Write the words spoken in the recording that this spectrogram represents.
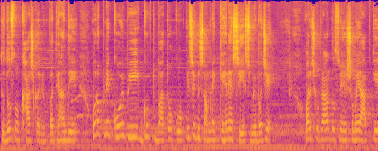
तो दोस्तों, खासकर इन पर ध्यान दें और अपनी कोई भी गुप्त बातों को किसी के सामने कहने से इसमें बचें। और इसके उपरांत दोस्तों ये समय आपके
